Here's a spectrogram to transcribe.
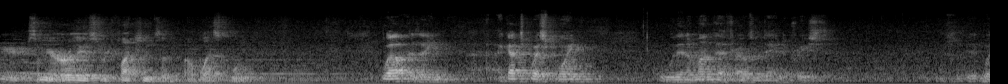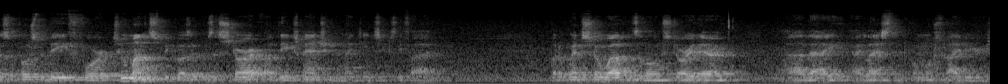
are your, some of your earliest reflections of, of West Point? Well, as I, I got to West Point within a month after I was ordained a priest. It was supposed to be for two months because it was the start of the expansion in 1965. But it went so well, there's a long story there, uh, that I, I lasted almost five years.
